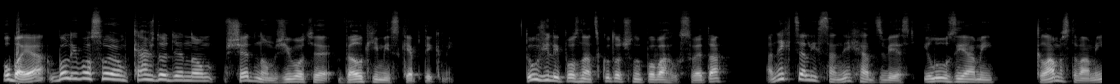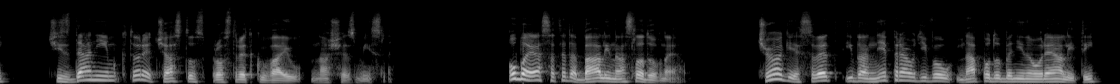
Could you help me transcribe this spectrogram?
Obaja boli vo svojom každodennom všednom živote veľkými skeptikmi – Túžili poznať skutočnú povahu sveta a nechceli sa nechať zviesť ilúziami, klamstvami či zdaním, ktoré často sprostredkúvajú naše zmysly. Obaja sa teda báli následovného. Čo ak je svet iba nepravdivou napodobeninou reality,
